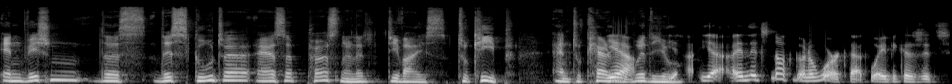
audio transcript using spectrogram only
envision this this scooter as a personal device to keep and to carry yeah, with you. Yeah, yeah, and it's not going to work that way because it's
